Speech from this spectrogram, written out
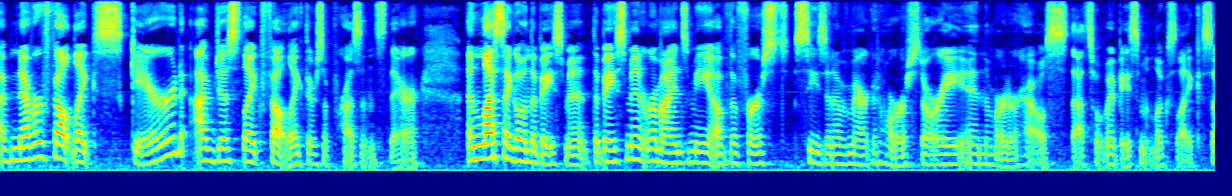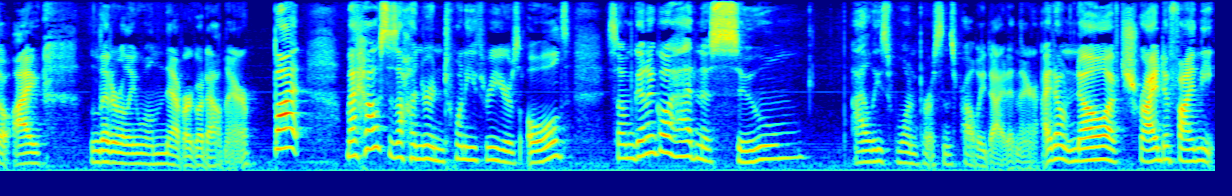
I've never felt like scared. I've just like felt like there's a presence there. Unless I go in the basement. The basement reminds me of the first season of American Horror Story in the murder house. That's what my basement looks like. So I literally will never go down there. But my house is 123 years old, so I'm going to go ahead and assume at least one person's probably died in there. I don't know. I've tried to find the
